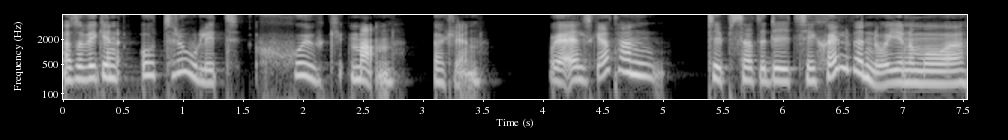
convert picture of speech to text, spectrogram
Alltså vilken otroligt sjuk man, verkligen. Och jag älskar att han typ satte dit sig själv ändå genom att,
